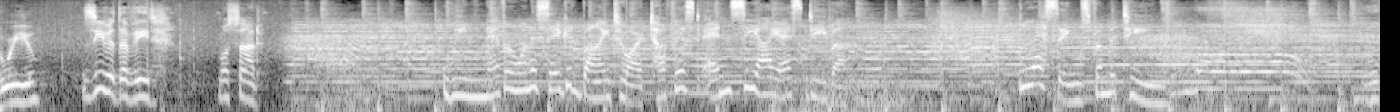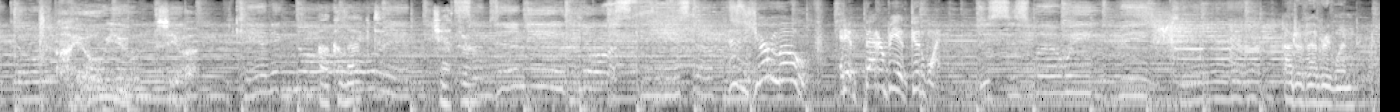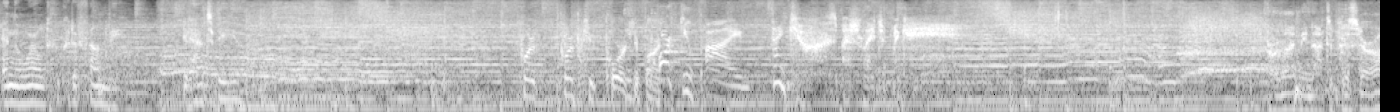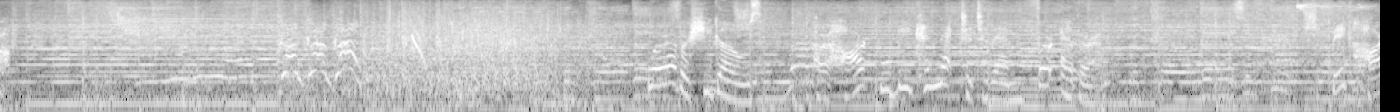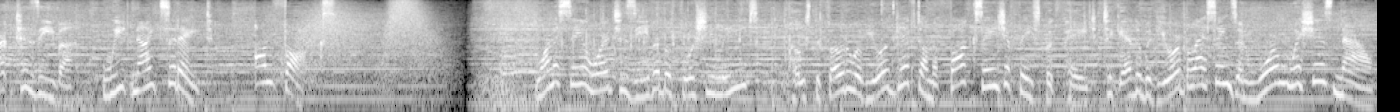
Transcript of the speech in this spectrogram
Who are you? Ziva David, Mossad. We never want to say goodbye to our toughest NCIS diva. Blessings from the team. I owe you, Ziva. I'll collect, Jethro. This is your move, and it better be a good one. Out of everyone in the world who could have found me, it had to be you. Por- porcu- Porcupine. porcupine. Thank you, Special Agent McGee. Remind me not to piss her off. Go, go, go! Wherever she goes, her heart will be connected to them forever. Heart to Ziva, weeknights at 8 on Fox. Want to say a word to Ziva before she leaves? Post a photo of your gift on the Fox Asia Facebook page together with your blessings and warm wishes now.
